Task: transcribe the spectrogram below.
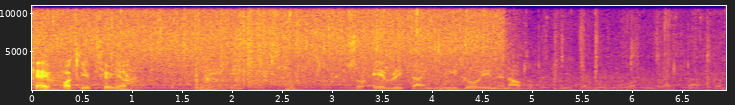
Okay, fuck you too, yep. So every time we go in and out of the theater, we'll be walking right past them.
